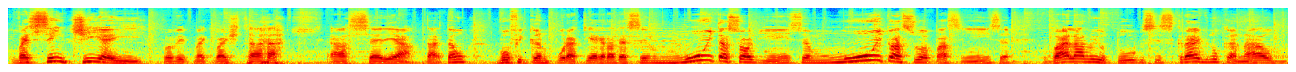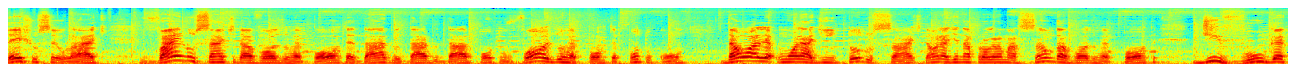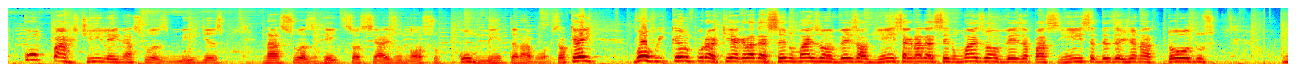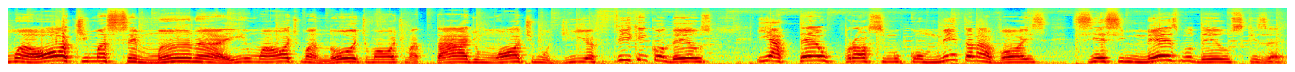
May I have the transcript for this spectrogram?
vai sentir aí para ver como é que vai estar a Série A, tá? Então, vou ficando por aqui agradecendo muito a sua audiência, muito a sua paciência. Vai lá no YouTube, se inscreve no canal, deixa o seu like, vai no site da Voz do Repórter, www.vozdoreporter.com. Dá uma olhadinha em todo o site, dá uma olhadinha na programação da Voz do Repórter, divulga, compartilha aí nas suas mídias, nas suas redes sociais o nosso Comenta na Voz, ok? Vou ficando por aqui agradecendo mais uma vez a audiência, agradecendo mais uma vez a paciência, desejando a todos uma ótima semana aí, uma ótima noite, uma ótima tarde, um ótimo dia. Fiquem com Deus e até o próximo Comenta na Voz, se esse mesmo Deus quiser.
